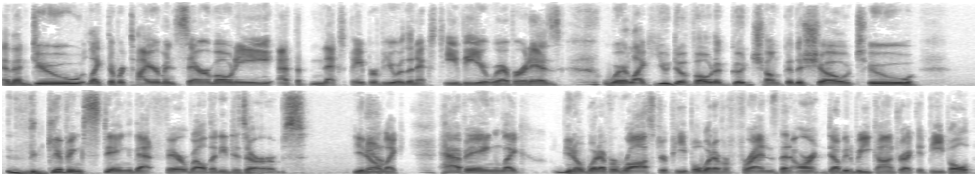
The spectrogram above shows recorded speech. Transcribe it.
and then do like the retirement ceremony at the next pay per view or the next TV or wherever it is, where like you devote a good chunk of the show to the giving Sting that farewell that he deserves. You know, Yeah. like having like you know whatever roster people, whatever friends that aren't WWE contracted people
